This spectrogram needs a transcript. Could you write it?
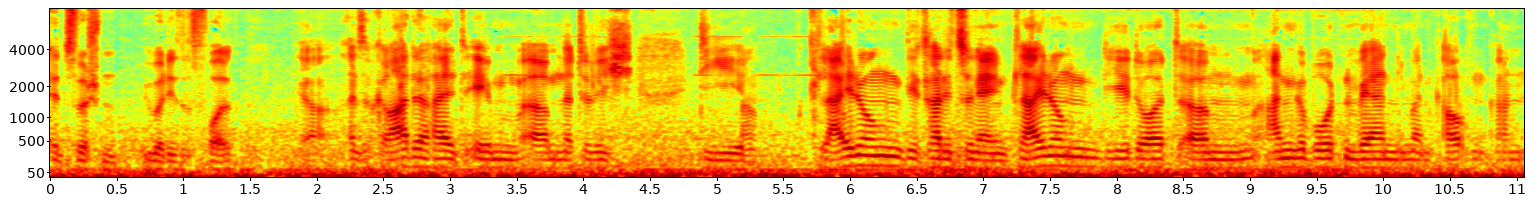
inzwischen über dieses Volk. Ja, also gerade halt eben ähm, natürlich die Kleidung, die traditionellen Kleidung, die dort ähm, angeboten werden, die man kaufen kann,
